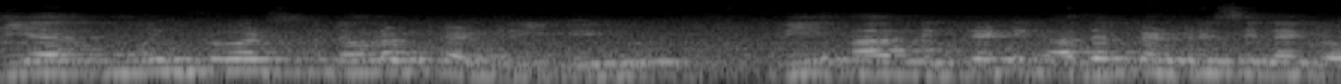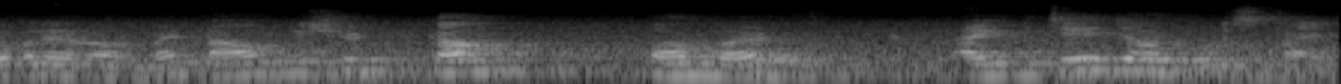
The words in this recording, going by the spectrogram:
we are moving towards developed country we we are dictating other countries in a global environment ನಾವು we should come forward and change our food style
